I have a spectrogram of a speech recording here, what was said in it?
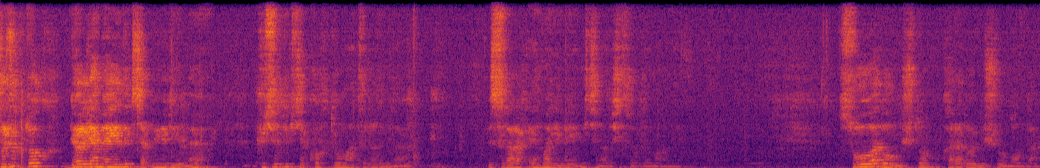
Çocukluk, gölgem yayıldıkça büyüdüğümü, küçüldükçe korktuğumu hatırladım da ısırarak elma yemeye niçin alıştırıldığımı anlıyorum. Soğuğa doğmuştum, kara doymuşluğum ondan.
